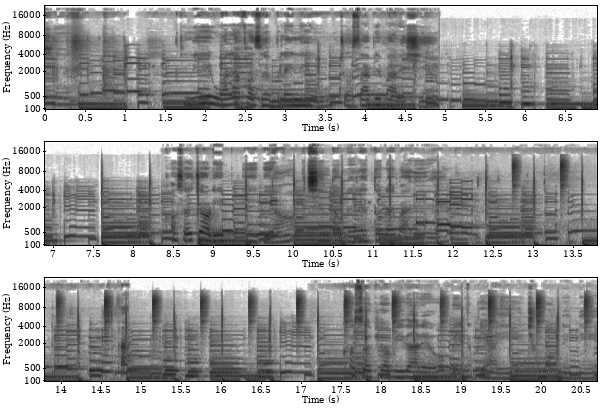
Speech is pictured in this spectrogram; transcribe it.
ရှင်။ဒီနေ့ဝါလာခေါ်ဆွဲ plain လေးကိုကြော်စားပြပါရရှင်။ခေါ်ဆွဲကြော်လေးပြီးပြီးအောင်အချင်းတုပ်လေးနဲ့တုပ်လိုက်ပါသေးတယ်။ခေါ်ဆွဲဖြောပြီးသားတွေကိုပင်ကပြားရေးချုံမနေနေ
